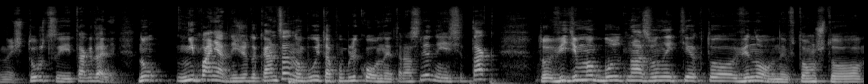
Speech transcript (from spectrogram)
значит, Турции и так далее. Ну, непонятно еще до конца, но будет опубликовано это расследование. Если так, то, видимо, будут названы те, кто виновны в том, что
